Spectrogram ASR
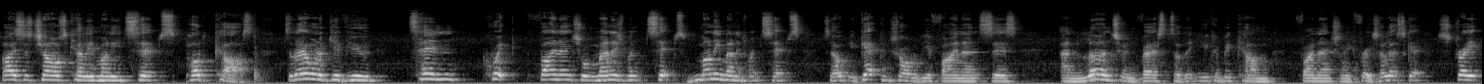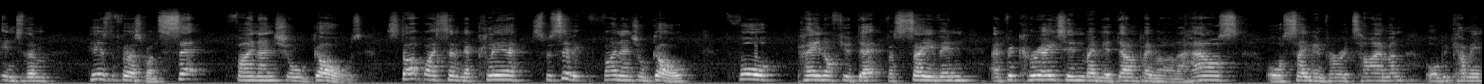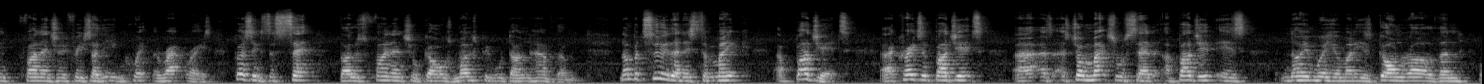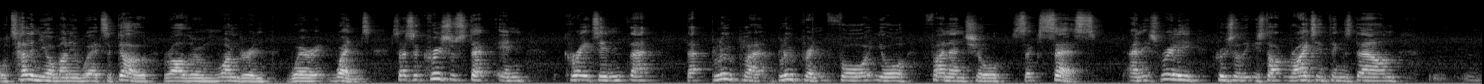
Hi, this is Charles Kelly Money Tips podcast. Today I want to give you 10 quick financial management tips, money management tips to help you get control of your finances and learn to invest so that you can become financially free. So let's get straight into them. Here's the first one set financial goals. Start by setting a clear, specific financial goal for paying off your debt, for saving, and for creating maybe a down payment on a house or saving for retirement or becoming financially free so that you can quit the rat race. First thing is to set those financial goals. Most people don't have them. Number two, then, is to make a budget. Uh, create a budget. Uh, as, as John Maxwell said, a budget is knowing where your money has gone rather than, or telling your money where to go rather than wondering where it went. So it's a crucial step in creating that, that blueprint for your financial success and it's really crucial that you start writing things down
